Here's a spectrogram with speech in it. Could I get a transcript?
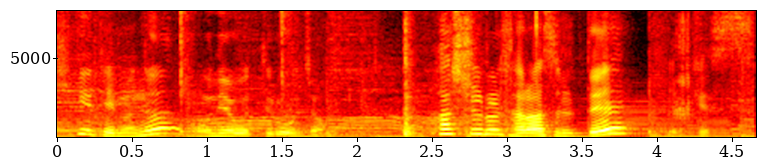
키게 되면은 오네오가 들어오죠. 하슈를 달았을 때 이렇게 쓱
